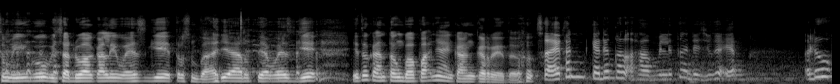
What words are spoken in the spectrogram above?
seminggu bisa dua kali USG terus bayar tiap USG itu kantong bapaknya yang kanker itu. Soalnya kan kadang kalau hamil itu ada juga yang aduh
